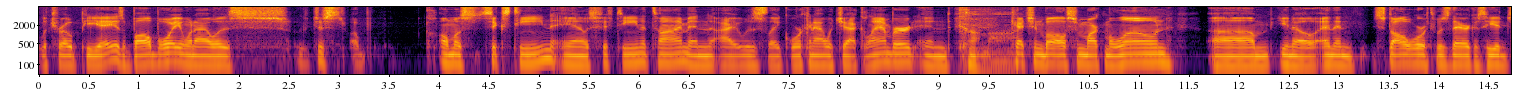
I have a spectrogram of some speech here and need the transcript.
Latrobe, PA as a ball boy when I was just almost 16 and I was 15 at the time. And I was like working out with Jack Lambert and catching balls from Mark Malone. Um, you know, and then Stallworth was there because he had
